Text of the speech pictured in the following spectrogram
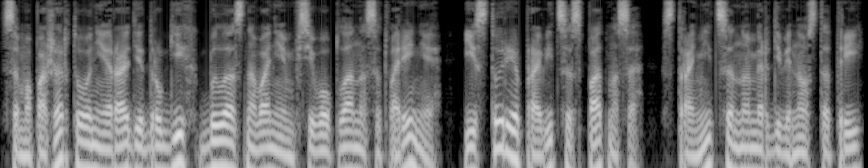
Самопожертвование ради других было основанием всего плана сотворения, история провидца с Патмоса, страница номер 93,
